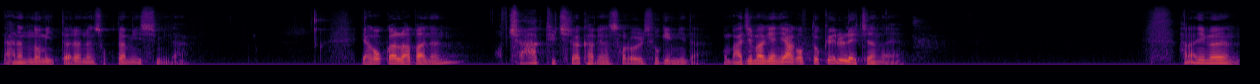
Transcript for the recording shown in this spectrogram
나는 놈이 있다라는 속담이 있습니다. 야곱과 라반은 엎치락 뒤치락 하면서 서로를 속입니다. 마지막엔 야곱도 꾀를 냈잖아요. 하나님은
